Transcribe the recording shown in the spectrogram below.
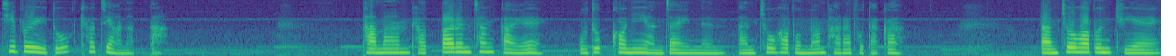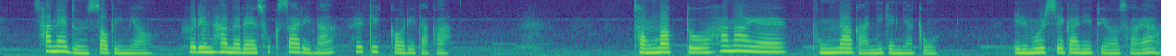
TV도 켜지 않았다. 다만 볕 바른 창가에 우두커니 앉아있는 난초 화분만 바라보다가 난초 화분 뒤에 산의 눈썹이며 흐린 하늘의 속살이나 흘깃거리다가 정막도 하나의 복락 아니겠냐고 일몰 시간이 되어서야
